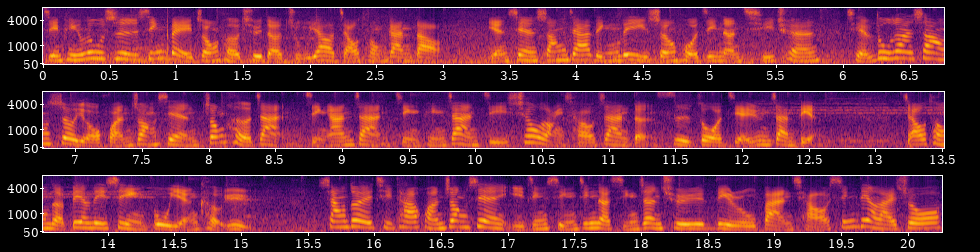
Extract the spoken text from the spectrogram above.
锦屏路是新北中和区的主要交通干道。沿线商家林立，生活机能齐全，且路段上设有环状线中和站、景安站、景平站及秀朗桥站等四座捷运站点，交通的便利性不言可喻。相对其他环状线已经行经的行政区，例如板桥、新店来说，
